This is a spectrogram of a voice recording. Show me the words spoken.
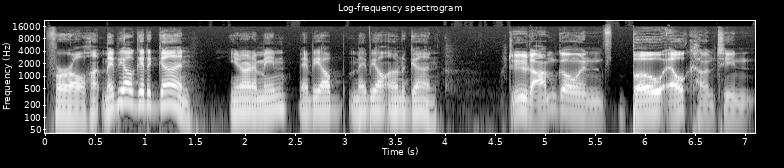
for a hunt. Maybe I'll get a gun. You know what I mean? Maybe I'll maybe I'll own a gun. Dude, I'm going bow elk hunting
